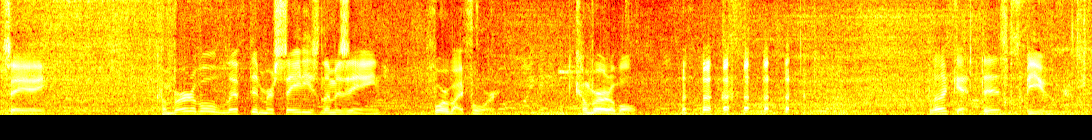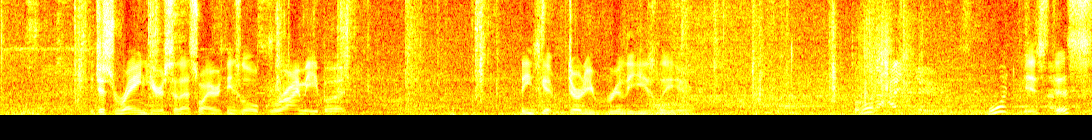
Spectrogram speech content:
It's a convertible lifted Mercedes limousine 4x4. Convertible. Look at this beaut. It just rained here, so that's why everything's a little grimy, but things get dirty really easily here. What, what is this?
